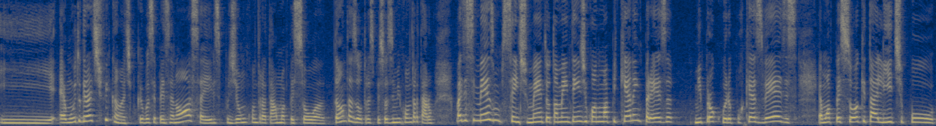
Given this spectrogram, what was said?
E é muito gratificante, porque você pensa, nossa, eles podiam contratar uma pessoa, tantas outras pessoas e me contrataram. Mas esse mesmo sentimento eu também tenho de quando uma pequena empresa me procura, porque às vezes é uma pessoa que está ali, tipo,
